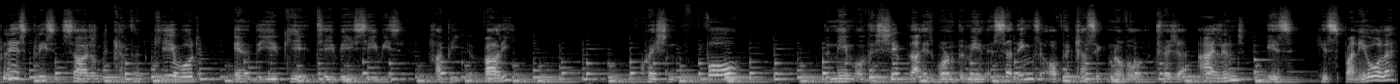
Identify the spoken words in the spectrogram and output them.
plays Police Sergeant Catherine Cawood in the UK TV series Happy Valley. Question 4. The name of the ship that is one of the main settings of the classic novel Treasure Island is Hispaniola.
